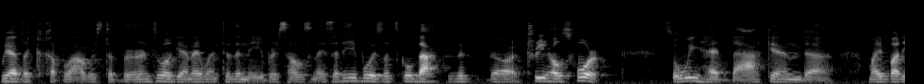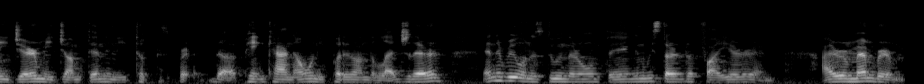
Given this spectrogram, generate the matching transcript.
we had like a couple hours to burn so again i went to the neighbor's house and i said hey boys let's go back to the, the tree house fort so we head back and uh, my buddy Jeremy jumped in and he took the, the paint can out and he put it on the ledge there. And everyone was doing their own thing and we started a fire. And I remember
